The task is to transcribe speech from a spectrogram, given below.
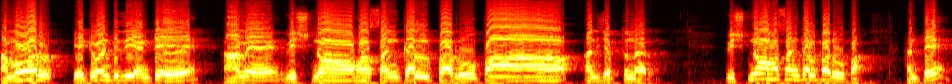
అమ్మవారు ఎటువంటిది అంటే ఆమె విష్ణోహ సంకల్ప రూపా అని చెప్తున్నారు. విష్ణోహ సంకల్ప రూప అంటే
